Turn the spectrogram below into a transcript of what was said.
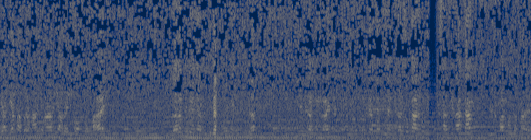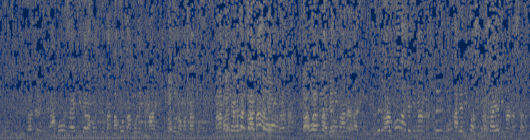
Ya dia nggak berhari-hari ada di bawah tempat. Baik. Sudah. Ya. Tidak mengkaitkan dengan bekerja, tapi saya penyiksaan binatang di depan mata saya. Tamu saya tidak lakukan di depan tamu, tamu yang kemari. Itu nomor satu. Tamu Bapak yang lihat bapak ada di mana? Bapak ada di mana tadi? Tamu ada di mana? Ada di pos. Ini saya di mana sekarang?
